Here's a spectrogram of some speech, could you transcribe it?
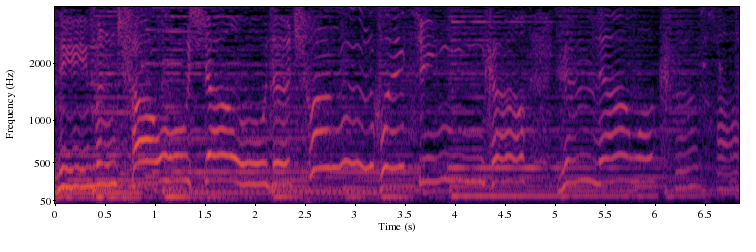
你们嘲笑的船会停靠，原谅我可好？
